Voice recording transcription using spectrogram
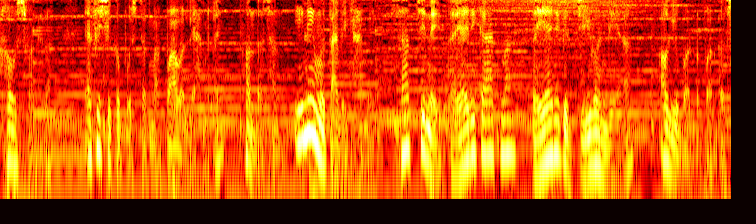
रहोस् भनेर एफिसीको पुस्तकमा पावलले हामीलाई भन्दछन्। यिनै मुताबिक हामी साँच्ची नै तयारीका आत्मा तयारीको जीवन लिएर अघि बढ्नु पर्दछ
